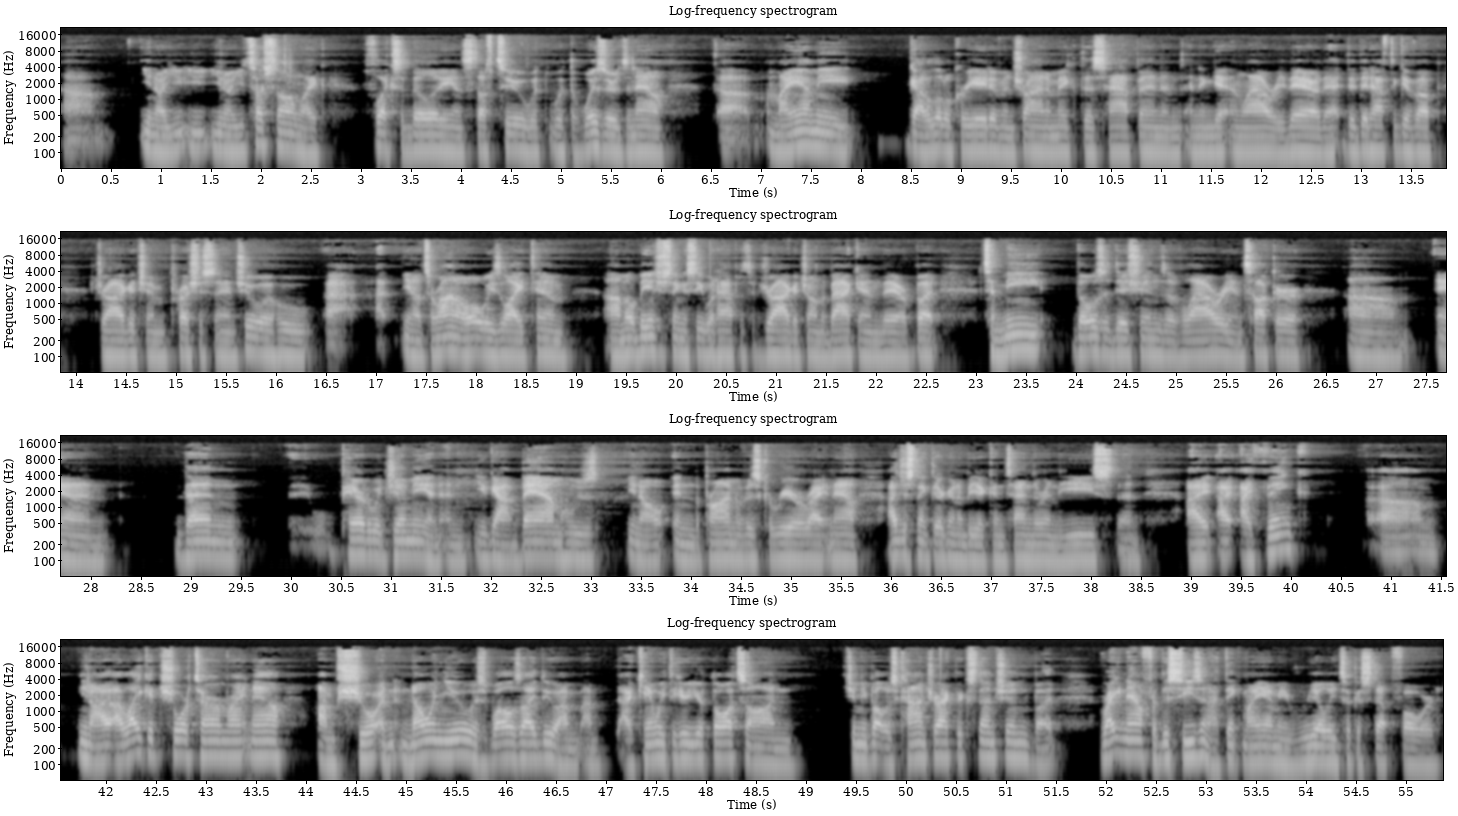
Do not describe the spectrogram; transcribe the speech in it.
um, you know you, you you know you touched on like flexibility and stuff too with with the Wizards now. Uh, Miami got a little creative in trying to make this happen and, and then getting Lowry there. That they, did have to give up Dragic and Precious Achiuwa, who, uh, you know, Toronto always liked him. Um, it'll be interesting to see what happens to Dragic on the back end there. But to me, those additions of Lowry and Tucker, um, and then paired with Jimmy, and, and you got Bam, who's you know in the prime of his career right now. I just think they're going to be a contender in the East, and I I, I think um, you know I, I like it short term right now. I'm sure, knowing you as well as I do, I'm, I'm I can't wait to hear your thoughts on Jimmy Butler's contract extension. But right now for this season, I think Miami really took a step forward.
